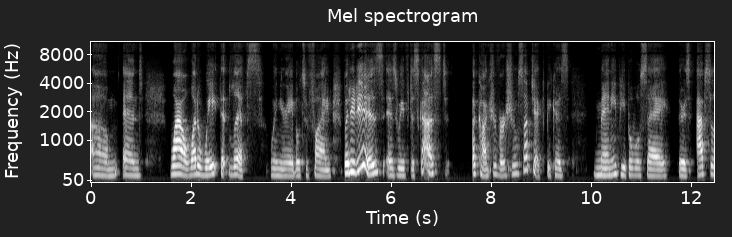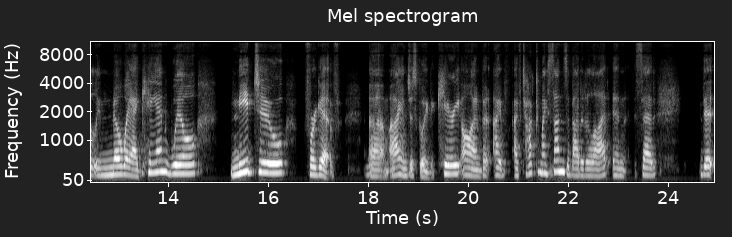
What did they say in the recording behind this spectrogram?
Um, and wow, what a weight that lifts when you're able to find. But it is, as we've discussed, a controversial subject because many people will say, there's absolutely no way I can, will, need to forgive. Mm-hmm. Um, I am just going to carry on. But I've I've talked to my sons about it a lot and said that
